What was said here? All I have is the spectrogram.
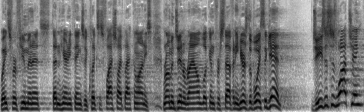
waits for a few minutes, doesn't hear anything, so he clicks his flashlight back on. He's rummaging around looking for stuff and he hears the voice again Jesus is watching.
